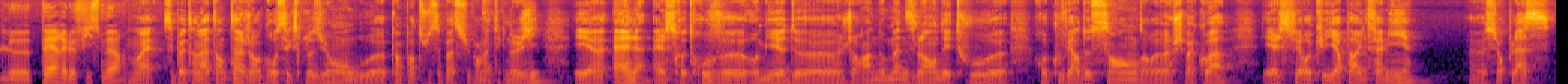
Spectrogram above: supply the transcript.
le père et le fils meurent. Ouais, ça peut être un attentat, genre grosse explosion ou euh, peu importe, je sais pas, suivant la technologie. Et euh, elle, elle se retrouve euh, au milieu de genre un no man's land et tout, recouvert de cendres, je sais pas quoi. Et elle se fait recueillir par une famille sur place.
